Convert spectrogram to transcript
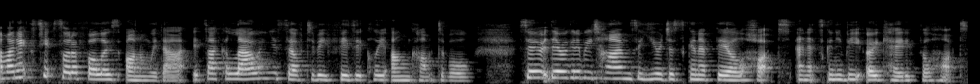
And my next tip sort of follows on with that. It's like allowing yourself to be physically uncomfortable. So there are going to be times that you're just going to feel hot, and it's going to be okay to feel hot.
